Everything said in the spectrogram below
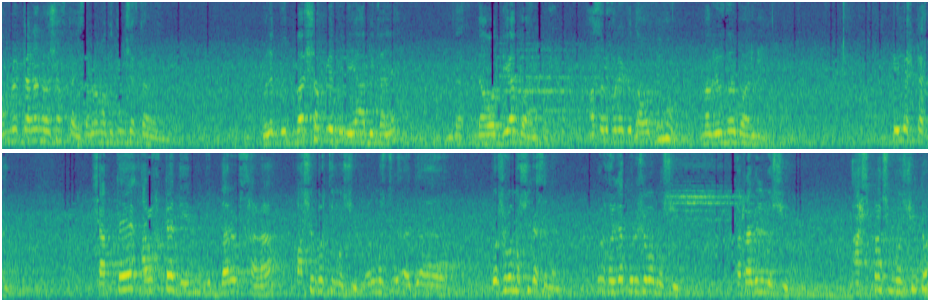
আমরা টানা নয় সপ্তাহ আইসি আমরা মাত্র তিন সপ্তাহ আই বলে বুধবার সবরে মিলিয়ে আবিকালে দাওয়াত দিয়া বয়ান করে আসর পরে একটু দাওয়াত দিব মাগরিব করে বয়ান দিব এই একটা খান। সপ্তাহে আরেকটা দিন বুধবার ছাড়া পার্শ্ববর্তী মসজিদ মসজিদ পৌরসভা মসজিদ আছে না? হরিদা পৌরসভা মসজিদ, ফাটাবিল মসজিদ। আশপাশ মসজিদও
